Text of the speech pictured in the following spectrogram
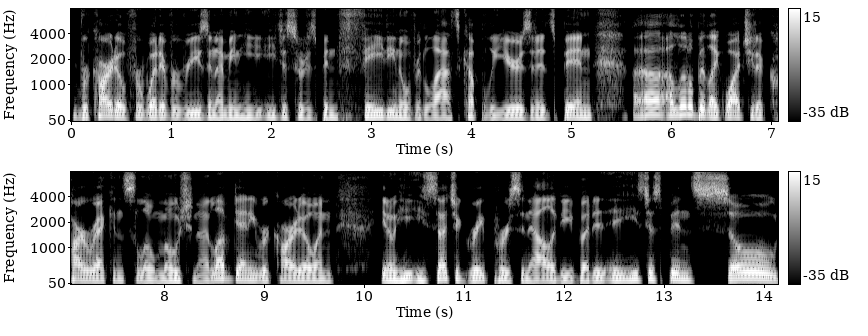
Ricciardo, for whatever reason, I mean, he he just sort of has been fading over the last couple of years, and it's been uh, a little bit like watching a car wreck in slow motion. I love Danny Ricciardo. and you know, he, he's such a great personality, but it, it, he's just been so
